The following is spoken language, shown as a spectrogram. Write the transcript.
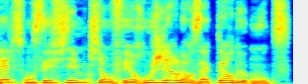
Quels sont ces films qui ont fait rougir leurs acteurs de honte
